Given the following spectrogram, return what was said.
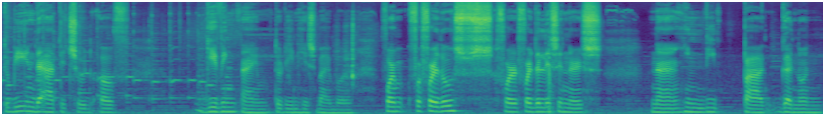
to be in the attitude of giving time to read his Bible. For for for those for for the listeners na hindi pa ganon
